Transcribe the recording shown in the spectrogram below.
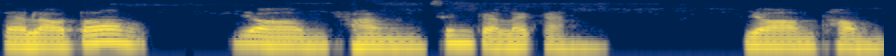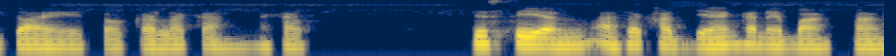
แต่เราต้องยอมฟังซึ่งกันและกัน ยอมถ่อมใจต่อกันและกันนะครับคริสเตียนอาจจะขัดแย้งกันในบางครั้ง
